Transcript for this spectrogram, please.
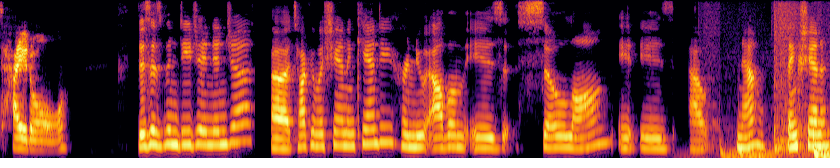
title. This has been DJ Ninja uh, talking with Shannon Candy. Her new album is So Long. It is out now. Thanks, Shannon.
